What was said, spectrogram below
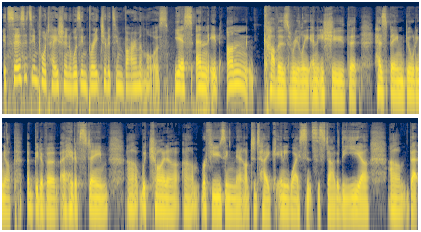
It says its importation was in breach of its environment laws. Yes, and it un covers really an issue that has been building up a bit of a, a head of steam uh, with China um, refusing now to take any waste since the start of the year. Um, that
